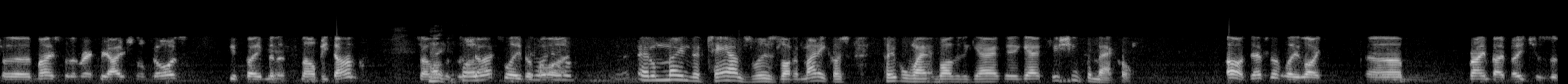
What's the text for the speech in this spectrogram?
for most of the recreational guys. 15 minutes and they'll be done. So long as the Well, sharks leave it it'll-. It'll mean the towns lose a lot of money because people won't bother to go out there to go fishing for mackerel. Oh, definitely. Like um, Rainbow Beach is a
